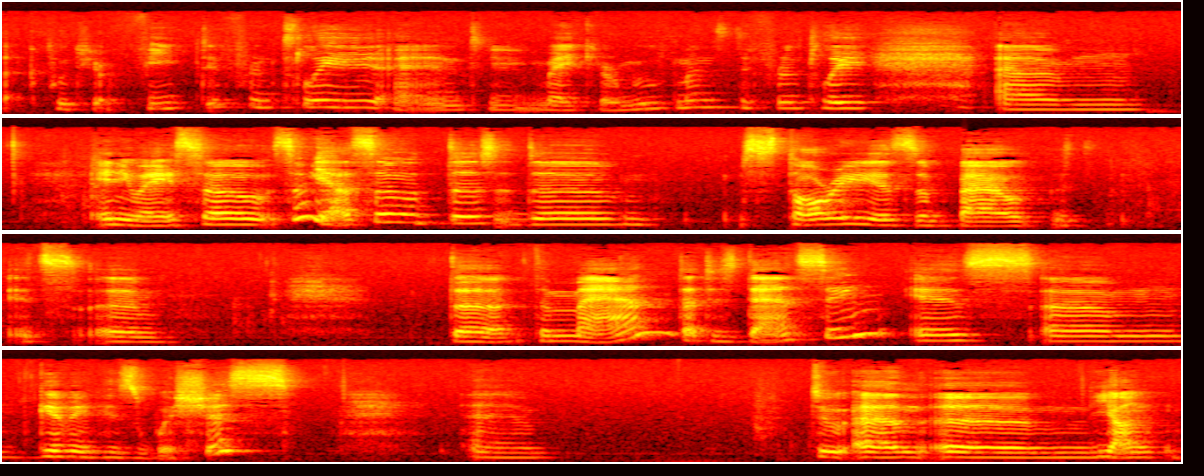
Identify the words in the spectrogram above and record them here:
like put your feet differently and you make your movements differently. Um, anyway, so so yeah, so the the story is about it's. Um, the the man that is dancing is um, giving his wishes uh, to a um, young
